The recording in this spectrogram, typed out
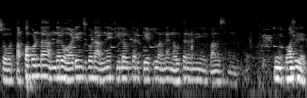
సో తప్పకుండా అందరూ ఆడియన్స్ కూడా అలానే ఫీల్ అవుతారు థియేటర్లో అలానే నవ్వుతారని భావిస్తున్నాను. వాసు గారు.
